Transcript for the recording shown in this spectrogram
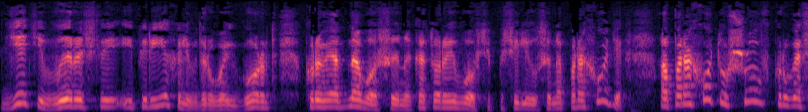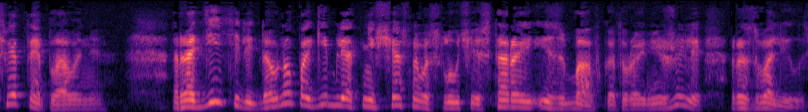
Дети выросли и переехали в другой город, кроме одного сына, который вовсе поселился на пароходе, а пароход ушел в кругосветное плавание. Родители давно погибли от несчастного случая. Старая изба, в которой они жили, развалилась.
